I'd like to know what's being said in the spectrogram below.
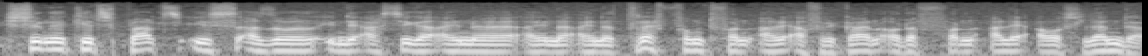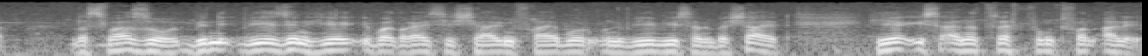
Schöngekirchplatz ist also in den 80er eine, eine, eine Treffpunkt von allen Afrikanern oder von allen Ausländern. Das war so. Wir sind hier über 30 Jahre in Freiburg und wir wissen Bescheid. Hier ist ein Treffpunkt von allen.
